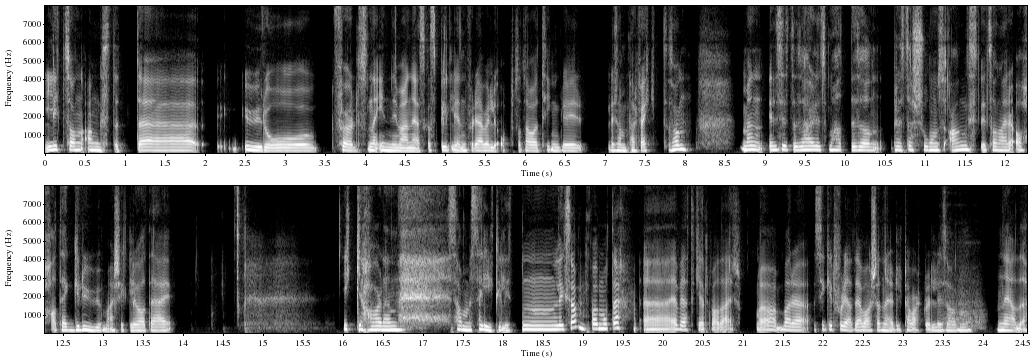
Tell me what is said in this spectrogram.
Litt sånn angstete urofølelsene inni meg når jeg skal spille inn, fordi jeg er veldig opptatt av at ting blir liksom perfekt og sånn. Men i det siste så har jeg liksom hatt litt sånn prestasjonsangst. Litt sånn her, åh, at jeg gruer meg skikkelig, og at jeg ikke har den samme selvtilliten, liksom, på en måte. Eh, Jeg vet ikke helt hva det er. Bare, sikkert fordi at jeg bare generelt har vært veldig sånn nede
